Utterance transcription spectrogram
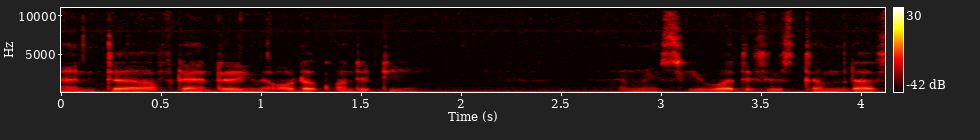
enter after entering the order quantity. Let me see what the system does.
